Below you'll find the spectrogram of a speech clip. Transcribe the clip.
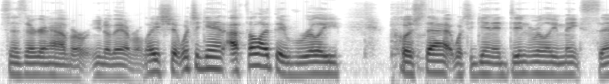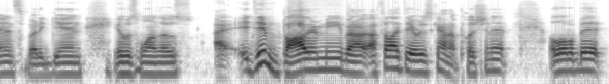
since they're going to have a you know they have a relationship which again i felt like they really pushed that which again it didn't really make sense. But again it was one of those I, it didn't bother me, but I, I felt like they were just kind of pushing it a little bit.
